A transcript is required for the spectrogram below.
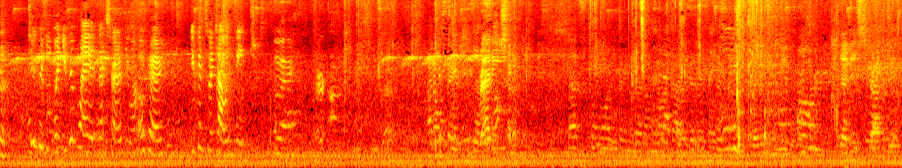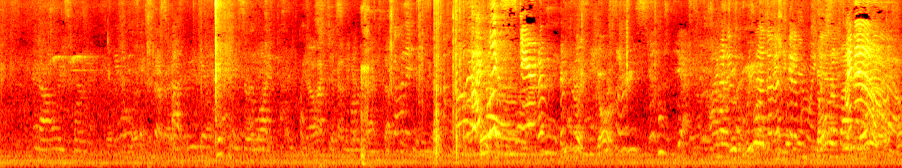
two people, but you can play it next round if you want. Okay. You can switch out with me. Okay. Um, I don't think Ready? That is distracting. And I'm always working. I'm like scared of. You. I know. I know.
